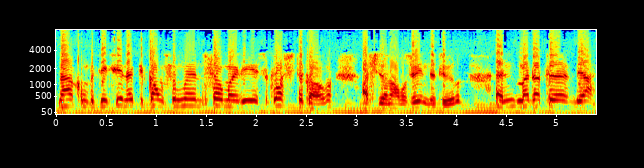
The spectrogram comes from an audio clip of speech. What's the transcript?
na-competitie en heb je kans om eh, zomaar in de eerste klasse te komen. Als je dan alles wint natuurlijk. En, maar dat, eh, ja,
